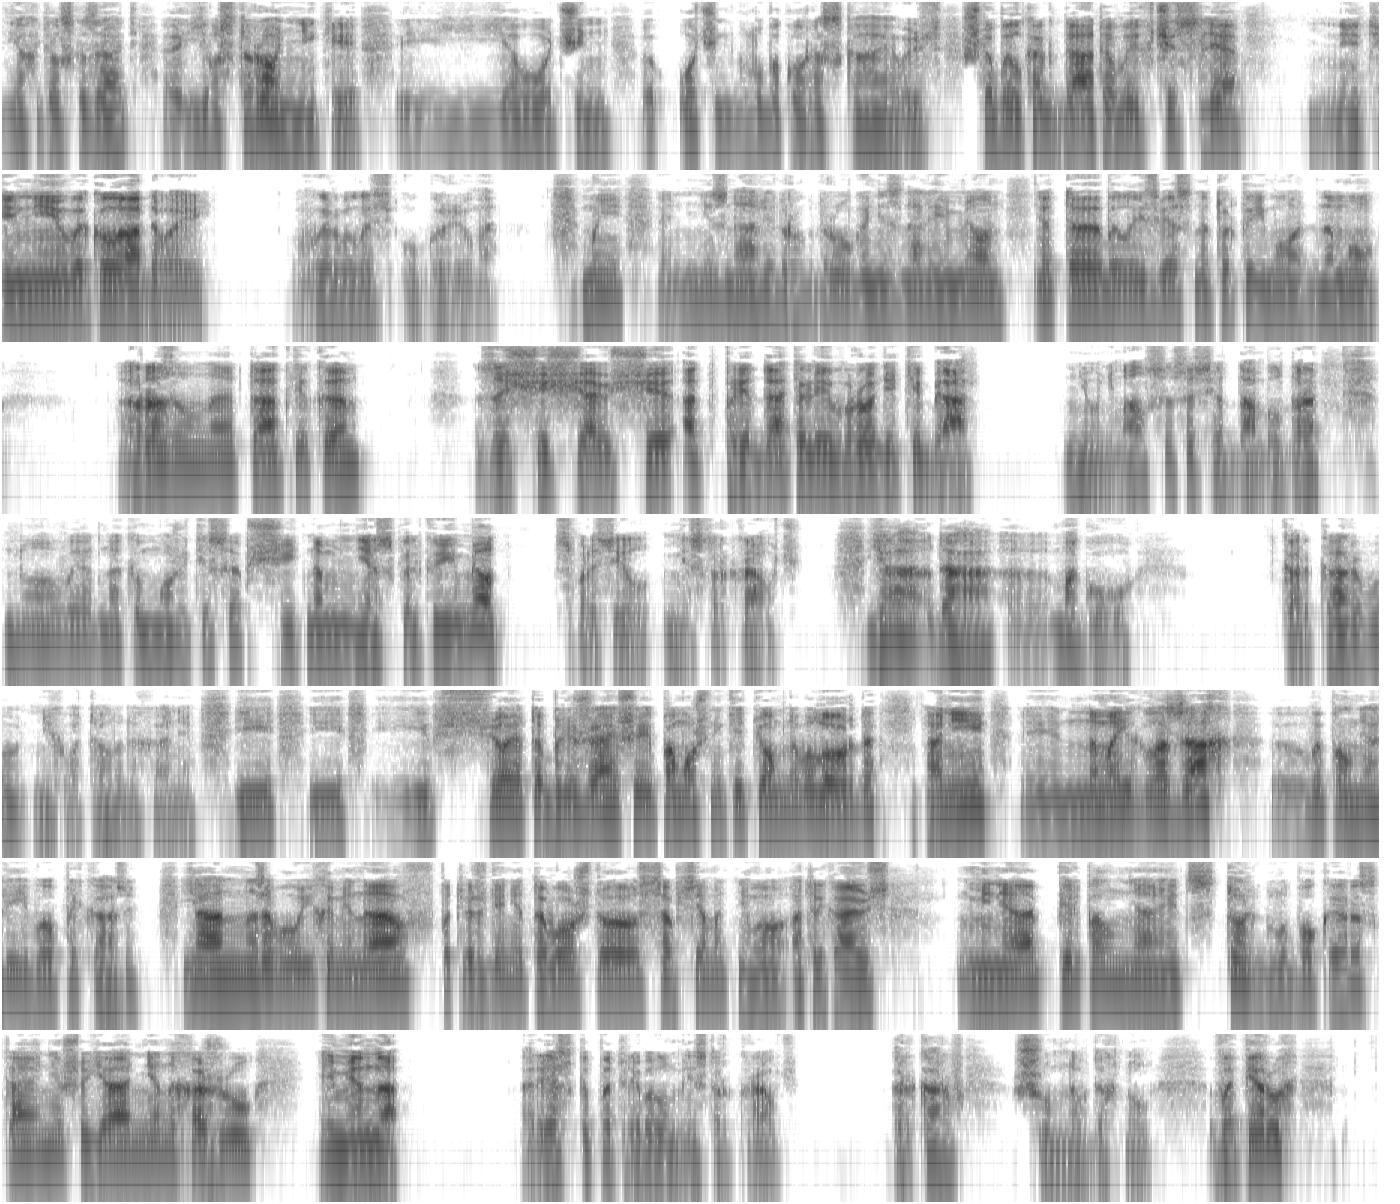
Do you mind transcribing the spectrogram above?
я хотел сказать, его сторонники, я очень, очень глубоко раскаиваюсь, что был когда-то в их числе. — Не тяни, выкладывай, — вырвалось угрюмо. Мы не знали друг друга, не знали имен. Это было известно только ему одному. Разумная тактика, защищающая от предателей вроде тебя. Не унимался сосед Дамблдора. — Но вы, однако, можете сообщить нам несколько имен? — спросил мистер Крауч. — Я, да, э, могу. Каркарову не хватало дыхания. И, и, и все это ближайшие помощники темного лорда. Они э, на моих глазах э, выполняли его приказы. Я назову их имена в подтверждение того, что совсем от него отрекаюсь. Меня переполняет столь глубокое раскаяние, что я не нахожу имена. Резко потребовал мистер Крауч. Каркаров шумно вдохнул. Во-первых,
